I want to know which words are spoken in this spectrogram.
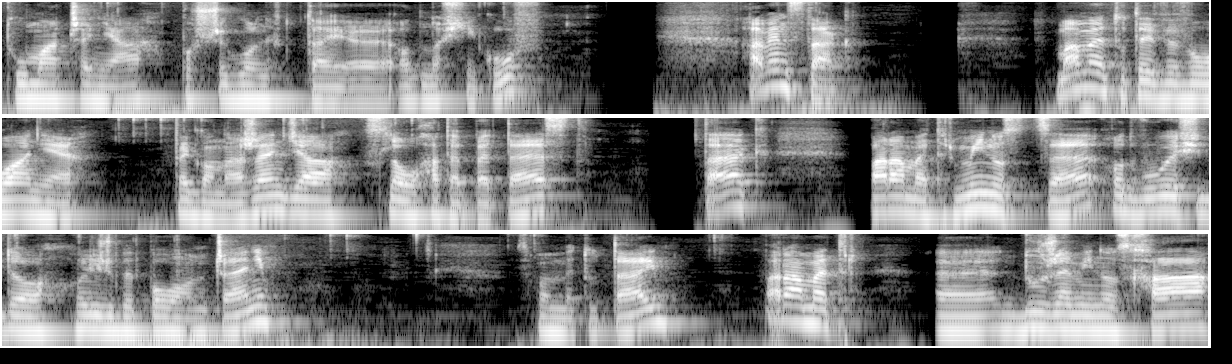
tłumaczenia poszczególnych tutaj odnośników. A więc tak, mamy tutaj wywołanie tego narzędzia slow HTTP test, tak? Parametr minus c odwołuje się do liczby połączeń. Co mamy tutaj? Parametr e, duże minus h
